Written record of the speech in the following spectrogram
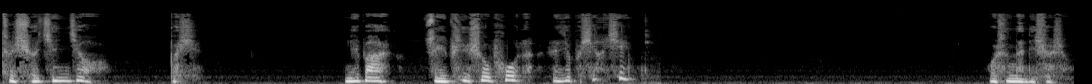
他学经教不行，你把嘴皮说破了，人家不相信你。我说：“那你学什么？”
